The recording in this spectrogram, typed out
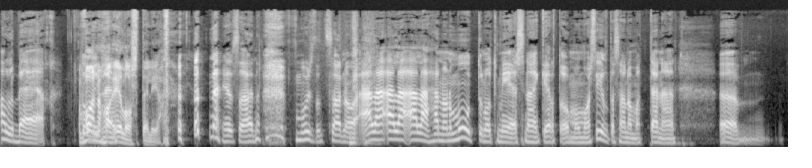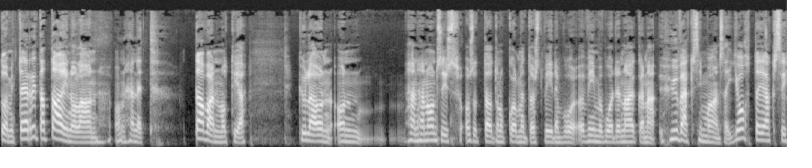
Albert. Vanha toinen. elostelija. Näin sä aina muistat sanoa. Älä, älä, älä. Hän on muuttunut mies, näin kertoo muun muassa Ilta-Sanomat tänään. Ö, toimittaja Rita Tainola on, on hänet tavannut ja kyllä on, on hänhän on siis osoittautunut 13 viime vuo- viime vuoden aikana hyväksi maansa johtajaksi.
